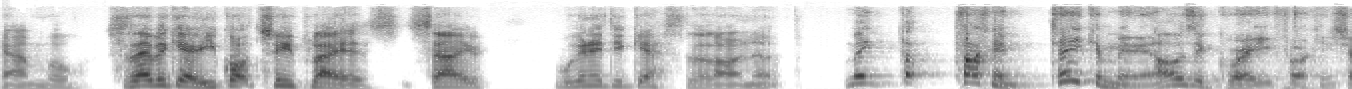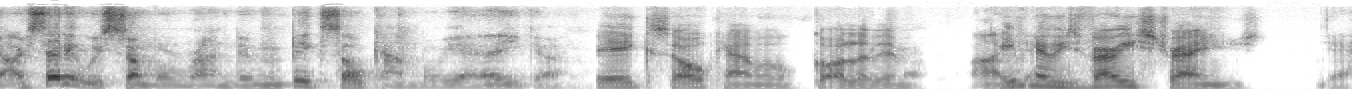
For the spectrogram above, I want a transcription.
Campbell. So there we go. You've got two players. So we're going to do guess the lineup. Mate, that, fucking take a minute. That was a great fucking shot. I said it was someone random. And Big Sol Campbell. Yeah, there you go. Big Sol Campbell. Gotta love him. Even though he's very strange. Yeah.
